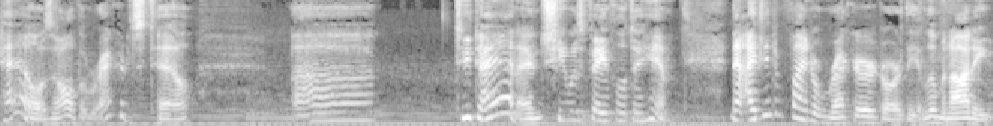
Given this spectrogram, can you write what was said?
tell as all the records tell uh, to Diana and she was faithful to him. Now I didn't find a record or the Illuminati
